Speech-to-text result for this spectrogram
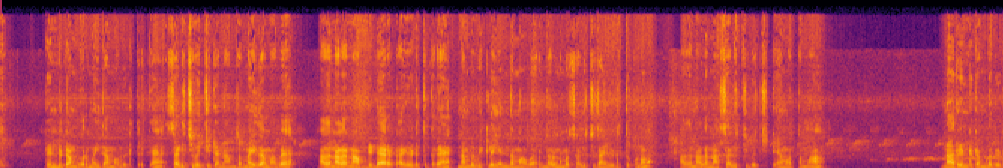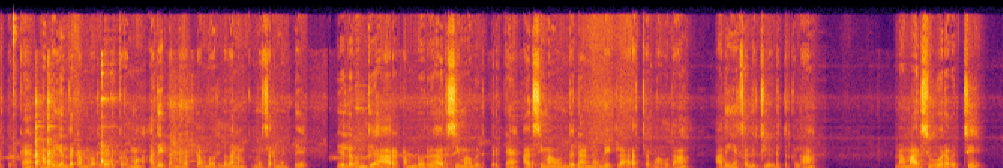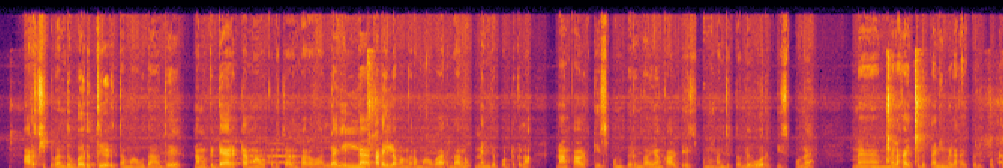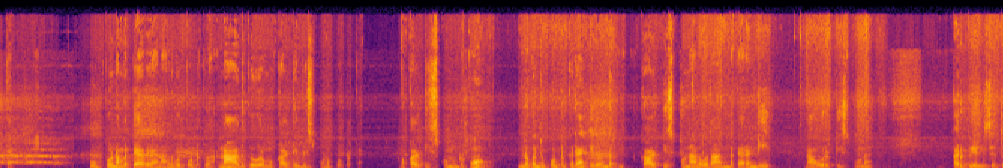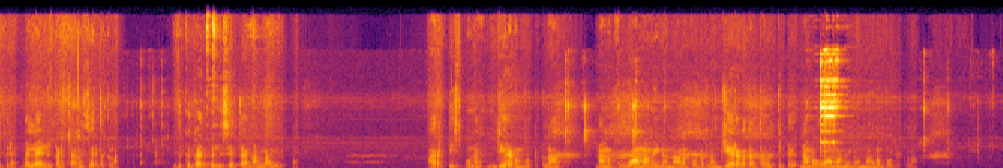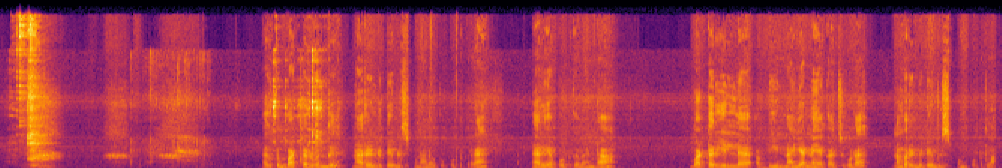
ரெண்டு டம்ளர் மைதா மாவு எடுத்திருக்கேன். சளிச்சு வச்சுட்டேன் நான் மைதா மாவை. அதனால் நான் அப்படி டேரெக்டாக எடுத்துக்கிறேன். நம்ம வீட்டில் எந்த மாவாக இருந்தாலும் நம்ம சளிச்சு தான் எடுத்துக்கணும். அதனால் நான் சளிச்சு வச்சுட்டேன் மொத்தமாக நான் ரெண்டு டம்ளர் எடுத்திருக்கேன். நம்ம எந்த டம்ளரில் எடுக்கிறோமோ அதே டம்ளர் டம்ளரில் தான் நமக்கு மெஷர்மெண்ட்டு இதில் வந்து அரை டம்ளர் அரிசி மாவு எடுத்திருக்கேன். அரிசி மாவு வந்து நான் வீட்டில் அரைச்ச மாவு தான். அதையும் சளிச்சு எடுத்துக்கலாம். நம்ம அரிசி ஊற வச்சு அரைச்சிட்டு வந்து வறுத்து எடுத்த மாவு தான் அது. நமக்கு டேரெக்டாக மாவு கிடைச்சாலும் பரவாயில்ல. இல்லை கடையில் வாங்குகிற மாவாக இருந்தாலும் நீங்கள் போட்டுக்கலாம். நான் கால் டீஸ்பூன் பெருங்காயம் கால் டீஸ்பூன் மஞ்சத்தூள் ஒரு டீஸ்பூனு மிளகாய்த்தூள் தனி மிளகாய்த்தூள் போட்டிருக்கேன். உப்பு நம்ம தேவையான அளவு போட்டுக்கலாம். நான் அதுக்கு ஒரு முக்கால் டேபிள் ஸ்பூனு போட்டிருக்கேன். முக்கால் டீஸ்பூன் இருக்கும். இன்னும் கொஞ்சம் போட்டுக்கிறேன். இது வந்து கால் டீஸ்பூன் அளவு தான் இந்த கரண்டி. நான் ஒரு டீஸ்பூனு கருப்பு எள்ளு சேர்த்துக்கிறேன். வெள்ளை எள்ளு கிடச்சாலும் சேர்த்துக்கலாம். இதுக்கு கருப்பு எள்ளு சேர்த்தா நல்லா இருக்கும். அரை டீஸ்பூனு ஜீரகம் போட்டுக்கலாம். நமக்கு ஓமம் வேணும்னாலும் போட்டுக்கலாம். ஜீரகத்தை தவிர்த்துட்டு நம்ம ஓமம் வேணும்னாலும் போட்டுக்கலாம். அதுக்கு பட்டர் வந்து நான் ரெண்டு டேபிள் ஸ்பூன் அளவுக்கு போட்டுக்கிறேன். நிறையா போட்டுக்க வேண்டாம். பட்டர் இல்லை அப்படின்னா எண்ணெயை காய்ச்சி கூட நம்ம ரெண்டு டேபிள் ஸ்பூன் போட்டுக்கலாம்.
